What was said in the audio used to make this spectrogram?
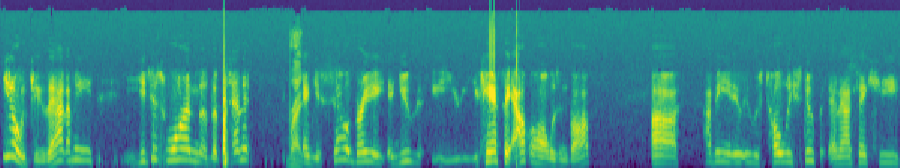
you don't do that. I mean, you just won the, the pennant Right. and you celebrate and you you you can't say alcohol was involved. Uh, I mean, it, it was totally stupid, and I think he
